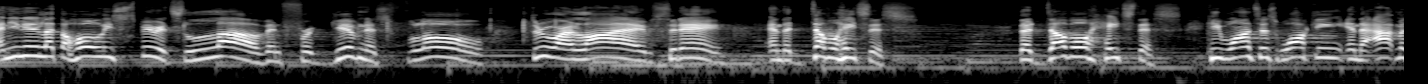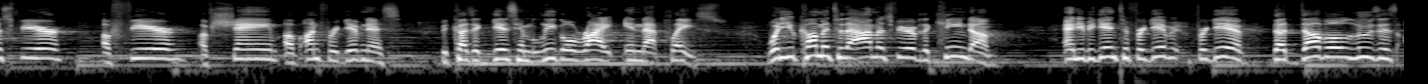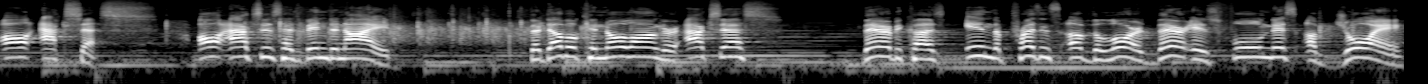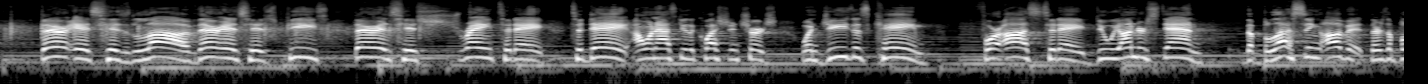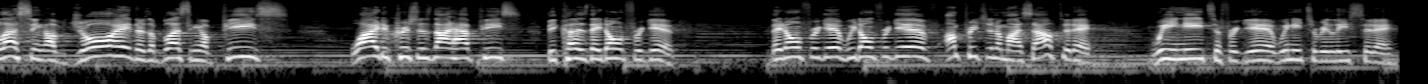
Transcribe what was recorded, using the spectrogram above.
And you need to let the Holy Spirit's love and forgiveness flow through our lives today. And the devil hates this. The devil hates this. He wants us walking in the atmosphere of fear, of shame, of unforgiveness because it gives him legal right in that place. When you come into the atmosphere of the kingdom and you begin to forgive, forgive, the devil loses all access. All access has been denied. The devil can no longer access there because in the presence of the Lord, there is fullness of joy. There is his love. There is his peace. There is his strength today Today, I want to ask you the question, church. When Jesus came for us today, do we understand the blessing of it? There's a blessing of joy, there's a blessing of peace. Why do Christians not have peace? Because they don't forgive. They don't forgive. We don't forgive. I'm preaching to myself today. We need to forgive. We need to release today.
